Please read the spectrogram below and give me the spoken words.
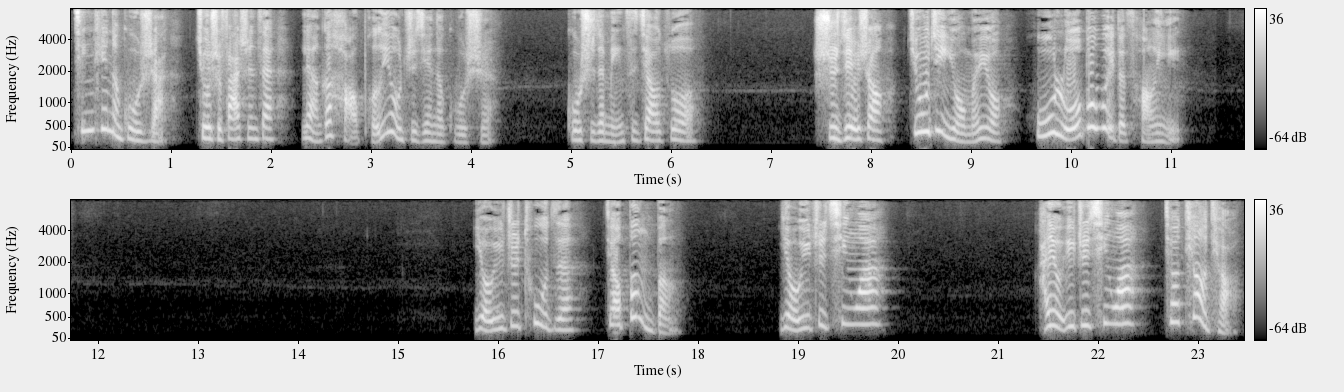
今天的故事啊。就是发生在两个好朋友之间的故事。故事的名字叫做《世界上究竟有没有胡萝卜味的苍蝇》。有一只兔子叫蹦蹦，有一只青蛙，还有一只青蛙叫跳跳。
